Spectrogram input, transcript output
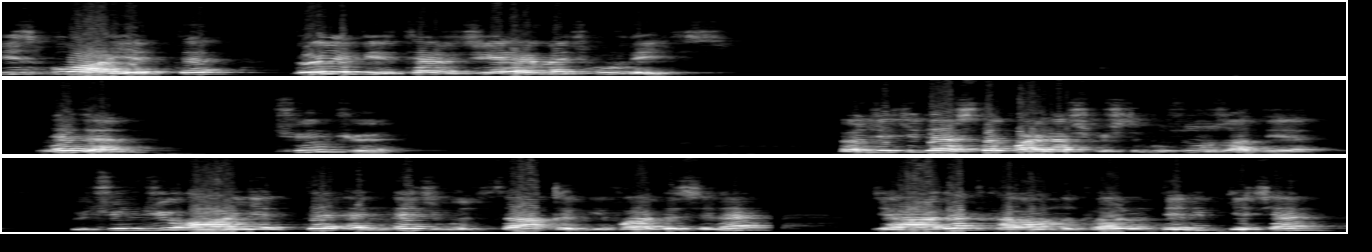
biz bu ayette böyle bir tercihe mecbur değiliz. Neden? Çünkü önceki derste paylaşmıştım uzun uzadıya. Üçüncü ayette en necmü sakib ifadesine cehalet karanlıklarını delip geçen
